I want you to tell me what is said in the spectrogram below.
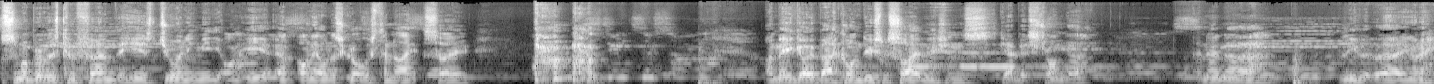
so my brother's confirmed that he is joining me on E- on Elder Scrolls tonight. So I may go back on do some side missions, get a bit stronger, and then uh, leave it there. You know.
